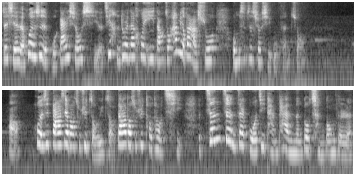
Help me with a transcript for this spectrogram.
这些的，或者是我该休息了。其实很多人在会议当中，他没有办法说，我们是不是休息五分钟？好。或者是大家是要不要出去走一走？大家要不要出去透透气？真正在国际谈判能够成功的人，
